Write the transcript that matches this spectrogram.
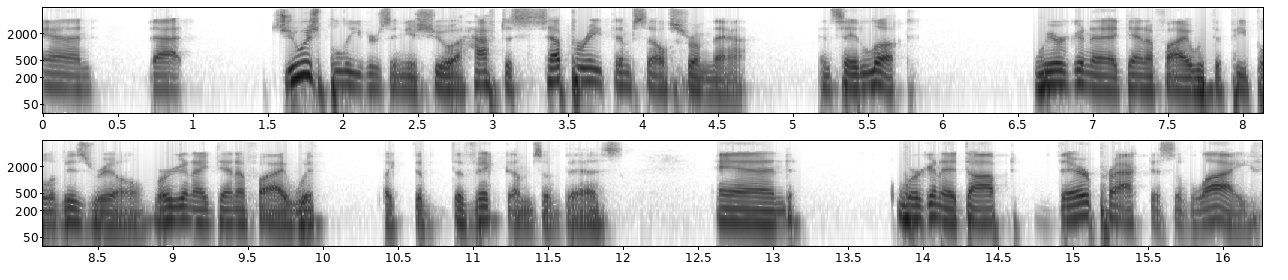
and that Jewish believers in Yeshua have to separate themselves from that and say, look, we're going to identify with the people of Israel. We're going to identify with like the, the victims of this. And we're going to adopt their practice of life.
